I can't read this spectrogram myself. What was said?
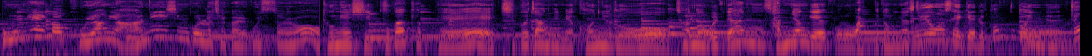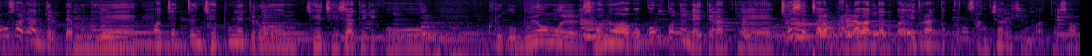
동해가 고향이 아니신 걸로 제가 알고 있어요. 동해시 국악협회 지부장님의 권유로 저는 올 때 한 3년 계획으로 왔거든요. 무용 세계를 꿈꾸고 있는 청소년들 때문에 어쨌든 제품에 들어온 제 제자들이고 그리고 무용을 선호하고 꿈꾸는 애들한테 철새처럼 날아간다는 거 애들한테 큰 상처를 주는 것 같아서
